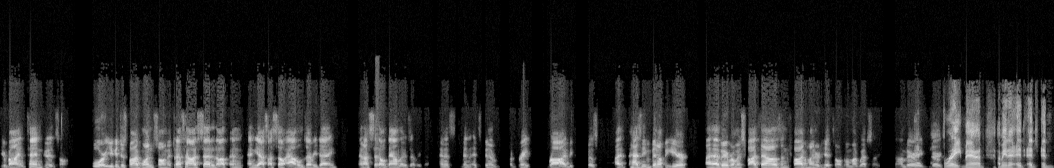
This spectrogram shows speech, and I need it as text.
You're buying ten good songs. Or you can just buy one song. That, that's how I set it up. And and yes, I sell albums every day, and I sell downloads every day. And it's been it's been a, a great ride because I, hasn't even been up a year. I have over almost 5,500 hits on, on my website. I'm very, very Great, man. I mean, and and and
